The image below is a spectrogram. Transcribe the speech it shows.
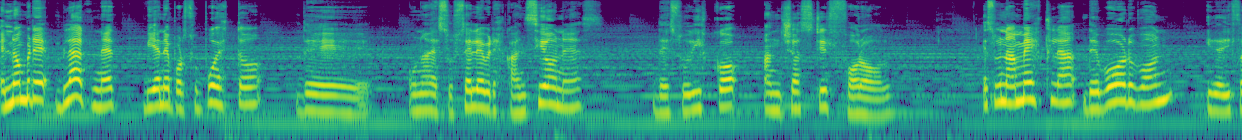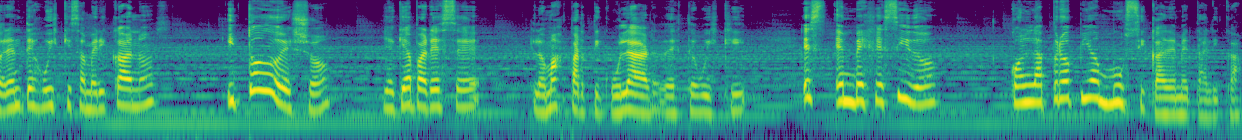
El nombre Blacknet viene por supuesto de una de sus célebres canciones de su disco Unjustice for All. Es una mezcla de bourbon y de diferentes whiskies americanos y todo ello, y aquí aparece lo más particular de este whisky, es envejecido con la propia música de Metallica.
